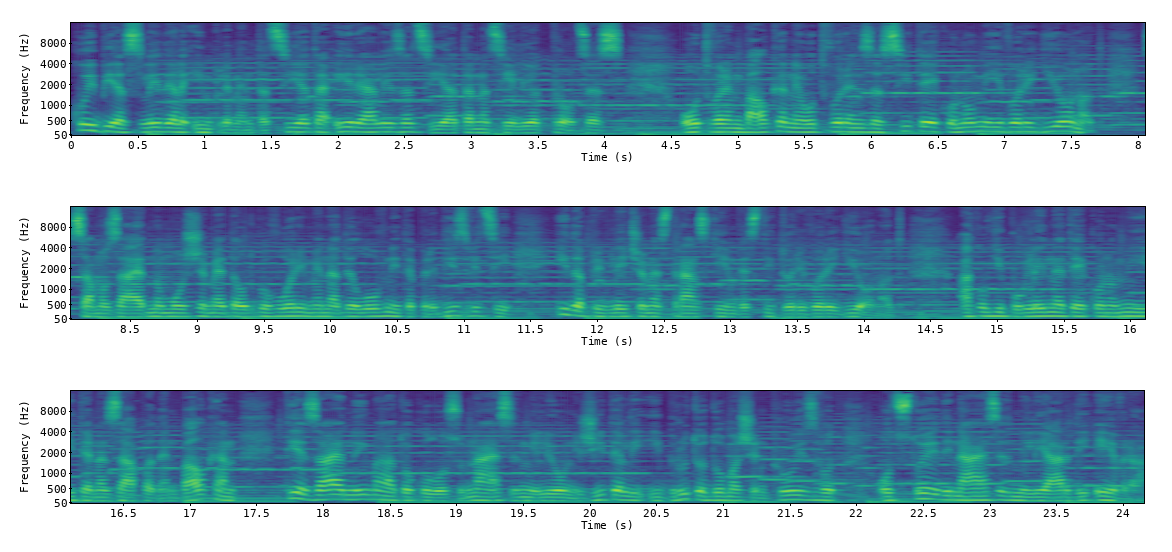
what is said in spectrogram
кои би ја следеле имплементацијата и реализацијата на целиот процес. Отворен Балкан е отворен за сите економии во регионот. Само заедно можеме да одговориме на деловните предизвици и да привлечеме странски инвеститори во регионот. Ако ги погледнете економиите на Западен Балкан, тие заедно имаат околу 18 милиони жители и бруто домашен производ од 111 милиарди евра.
